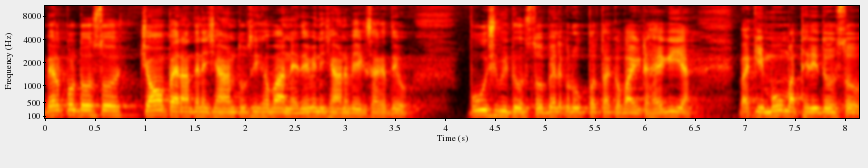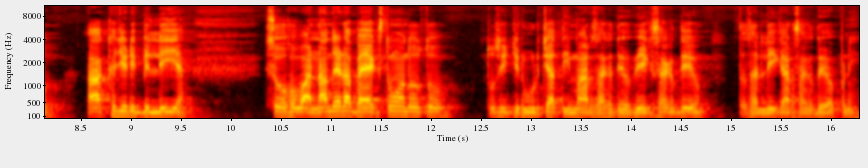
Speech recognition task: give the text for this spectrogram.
ਬਿਲਕੁਲ ਦੋਸਤੋ, ਚੌਂ ਪੈਰਾਂ ਦੇ ਨਿਸ਼ਾਨ ਤੁਸੀਂ ਹਵਾਨੇ ਦੇ ਵੀ ਨਿਸ਼ਾਨ ਵੇਖ ਸਕਦੇ ਹੋ। ਪੂਛ ਵੀ ਦੋਸਤੋ, ਬਿਲਕੁਲ ਉੱਪਰ ਤੱਕ ਵਾਈਟ ਹੈਗੀ ਆ। ਬਾਕੀ ਮੂੰਹ ਮੱਥੇ ਦੀ ਦੋਸਤੋ, ਅੱਖ ਜਿਹੜੀ ਬਿੱਲੀ ਆ, ਸੋ ਹਵਾਨਾ ਦਾ ਜਿਹੜਾ ਬੈਕਸ ਤੋਂ ਆ ਦੋਸਤੋ, ਤੁਸੀਂ ਜ਼ਰੂਰ ਝਾਤੀ ਮਾਰ ਸਕਦੇ ਹੋ, ਵੇਖ ਸਕਦੇ ਹੋ, ਤਸੱਲੀ ਕਰ ਸਕਦੇ ਹੋ ਆਪਣੀ।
